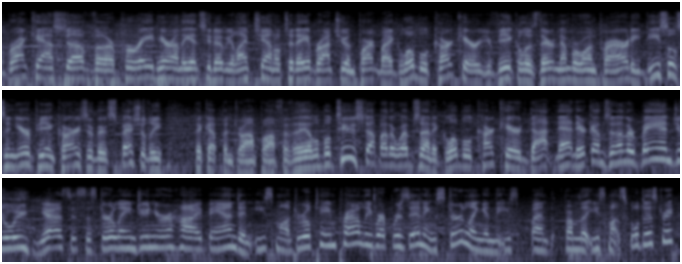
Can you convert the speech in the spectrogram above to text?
Our broadcast of our parade here on the NCW Life Channel today brought to you in part by Global Car Care. Your vehicle is their number one priority. Diesels and European cars are their specialty. Pick up and drop off available too. Stop by their website at globalcarcare.net. Here comes another band, Julie. Yes, it's the Sterling Junior High Band and Eastmont Drill Team, proudly representing Sterling in the East from the Eastmont School District.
